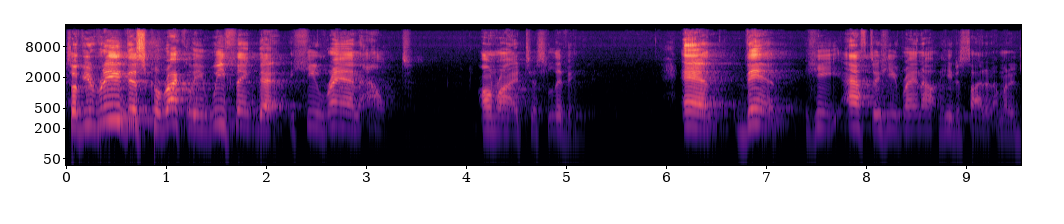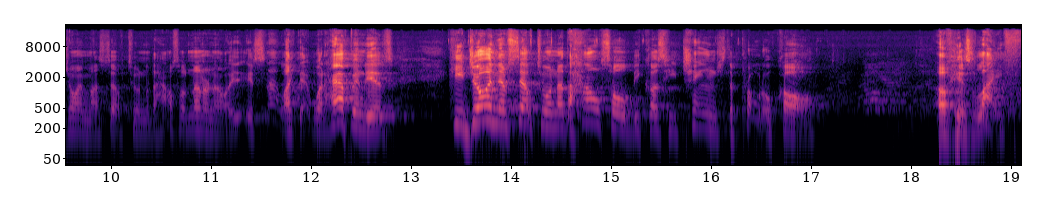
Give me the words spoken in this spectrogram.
So if you read this correctly, we think that he ran out on riotous living. And then he, after he ran out, he decided, I'm going to join myself to another household. No, no, no. It's not like that. What happened is he joined himself to another household because he changed the protocol of his life.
